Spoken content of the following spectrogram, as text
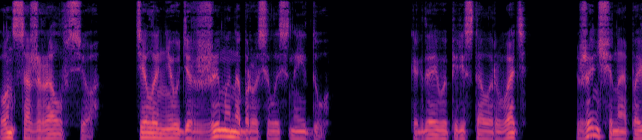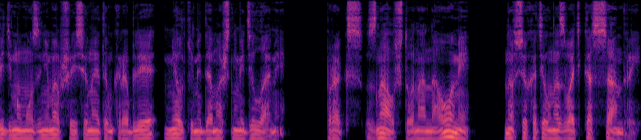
Он сожрал все. Тело неудержимо набросилось на еду. Когда его перестало рвать, Женщина, по-видимому, занимавшаяся на этом корабле мелкими домашними делами. Пракс знал, что она Наоми, но все хотел назвать Кассандрой,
